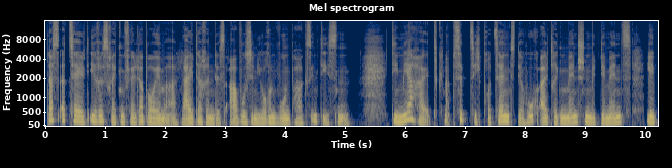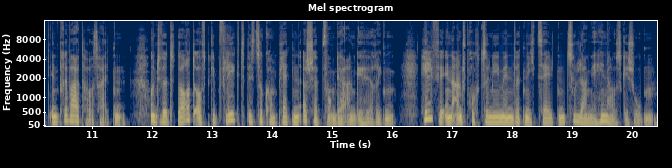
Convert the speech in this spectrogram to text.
Das erzählt Iris Reckenfelder Bäumer, Leiterin des AWO Seniorenwohnparks in Diesen. Die Mehrheit, knapp 70 Prozent der hochaltrigen Menschen mit Demenz, lebt in Privathaushalten und wird dort oft gepflegt bis zur kompletten Erschöpfung der Angehörigen. Hilfe in Anspruch zu nehmen, wird nicht selten zu lange hinausgeschoben.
